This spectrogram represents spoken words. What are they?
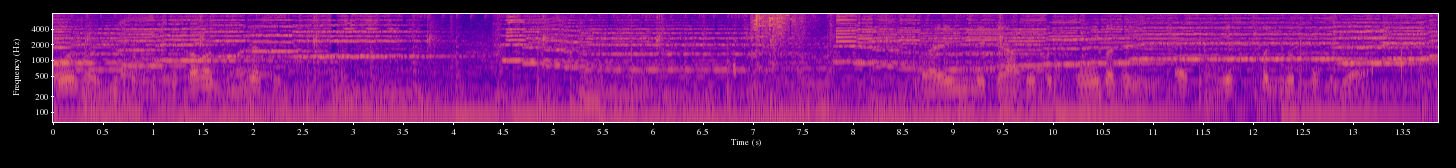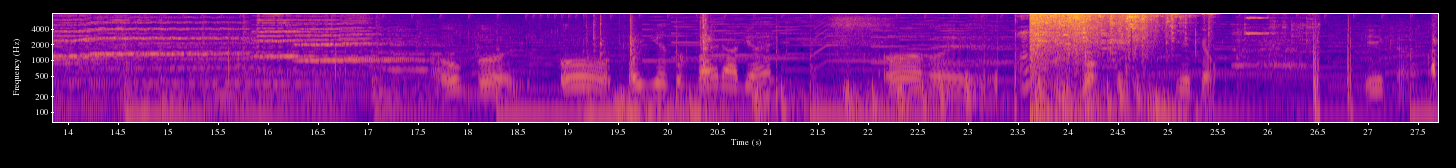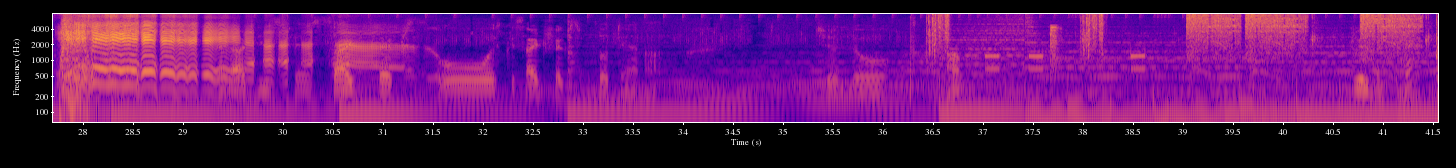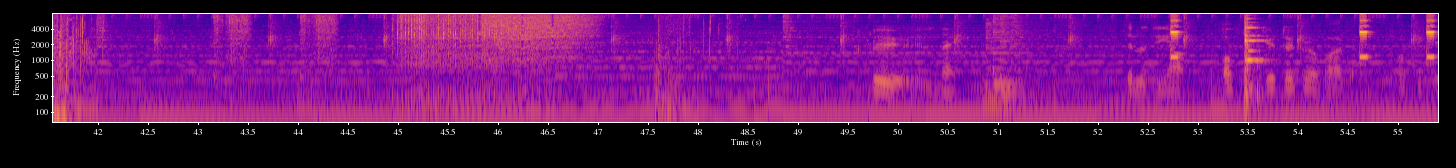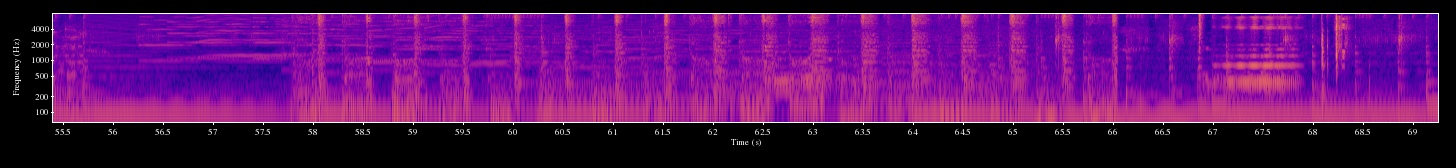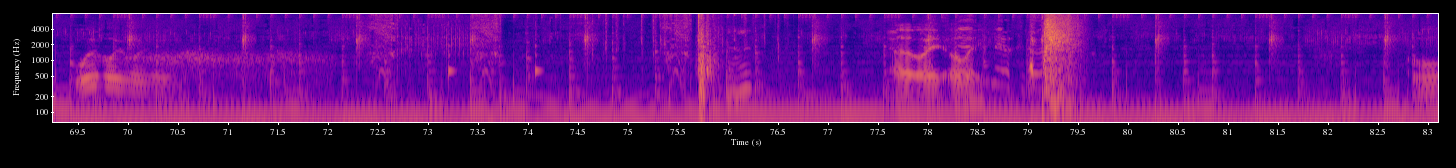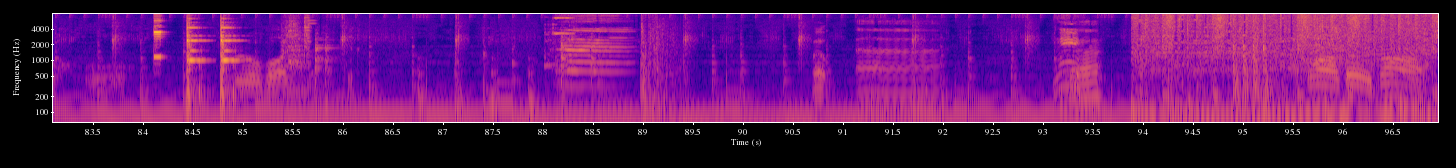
ओ भाई ये सब कुछ रुका हुआ तुम्हारे से भाई, लेकिन आगे कुछ होगा ज़रूर ऐसे ये सब कुछ रुक कैसे गया? भाई ओ ओ, ये तो बाहर आ गया है। ओह। ओ, ये क्या ये क्या? साइड इफेक्ट्स ओ, इसके साइड इफेक्ट्स भी तो होते हैं ना। चलो, हम फिर नहीं। चलो जी हाँ। ऑप्टिकेटर करवा दें ऑप्टिकेटर Well, uh... yeah. Oh, go, go, go.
